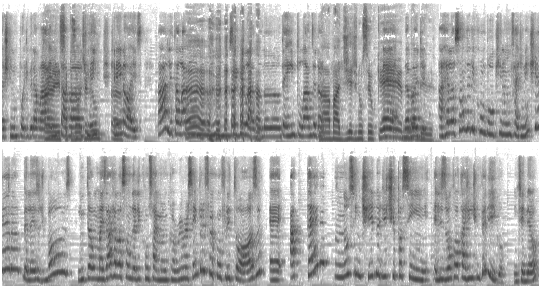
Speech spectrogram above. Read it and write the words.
acho que não pôde gravar, É, ele tava que nem, não- que nem é. nós. Ah, ele tá lá É. no, no, não sei o que lá, no, no, no templo lá, não sei onde. Na abadia de não sei o que, É, na Badia. dele. A relação dele com o Book não fede nem cheira, beleza, de boas. Então, mas a relação dele com o Simon e com a River sempre foi conflituosa, é, até no sentido de, tipo assim, eles vão colocar a gente em perigo, entendeu?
